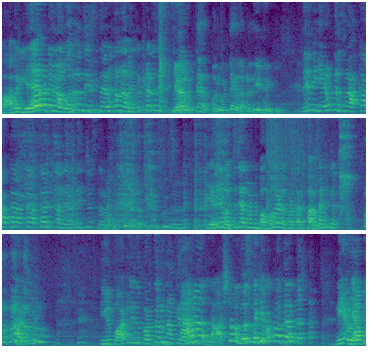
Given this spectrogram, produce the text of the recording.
బాబా. ఏమిటో నా వరుణ్ తీస్తాడు నా వెంట్రుకలు పరువు ఉంటాయి కదా అక్కడ. నేను నీకు తెలుసు. అక్క అక్క అక్క అక్క అంటున్నాను. ఎంత ఇచ్చేస్తారు ఏదైనా వచ్చి జరమంటే బొబ్బగాళ్ళు పడతారు. పక్కన వీళ్ళు పాటలేదు కొడతారు నాకు లాస్ట్లో నాకు ఇవ్వకపోతారు నే- ఎక్కడ బాబు?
